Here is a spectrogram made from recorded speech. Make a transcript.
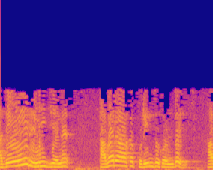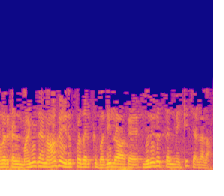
அதே ரிலீஜியனை தவறாக புரிந்து கொண்டு அவர்கள் மனிதனாக இருப்பதற்கு பதிலாக மிருகத்தன்மைக்கு செல்லலாம்.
